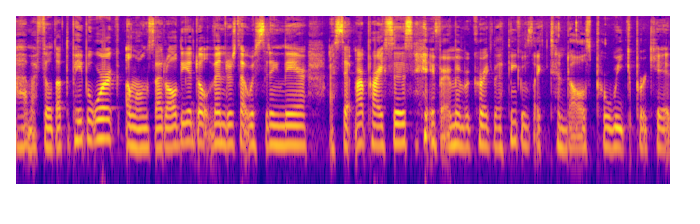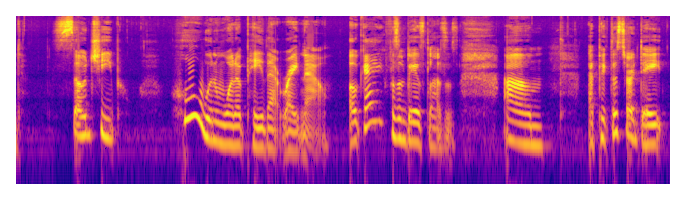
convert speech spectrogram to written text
Um, I filled out the paperwork alongside all the adult vendors that were sitting there. I set my prices. If I remember correctly, I think it was like $10 per week per kid so cheap. Who wouldn't want to pay that right now? Okay, for some dance classes. Um, I picked a start date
